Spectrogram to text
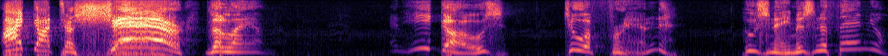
I got to share the lamb. He goes to a friend whose name is Nathaniel.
